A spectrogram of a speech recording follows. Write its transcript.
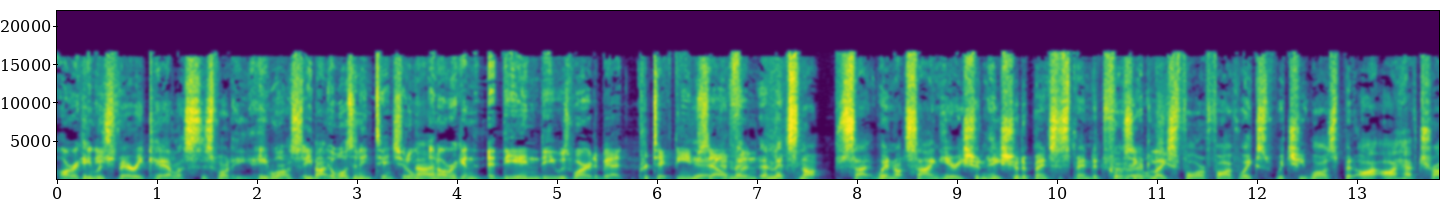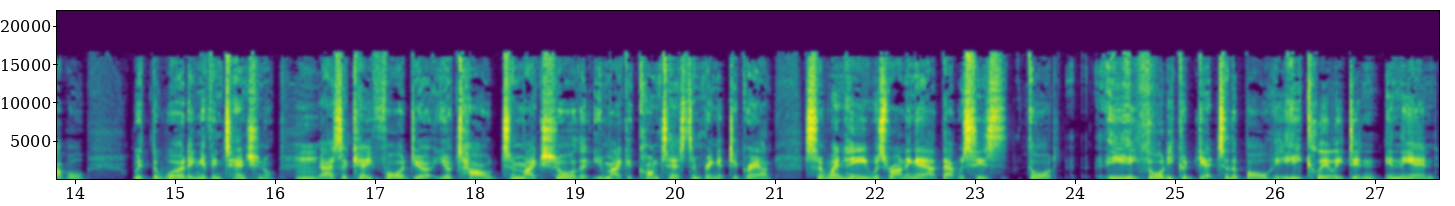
I reckon he he, was very careless, is what he, he, he was. He But- it wasn't intentional, No. and I reckon at the end he was worried about protecting himself. and, let, and and let's not say we're not saying here he shouldn't. He should have been suspended for at was. least four or five weeks, which he was. But I, I have trouble with the wording of intentional. Hmm. As a key forward, you're you're told to make sure that you make a contest and bring it to ground. So when he was running out, that was his thought. He, he thought he could get to the ball. He, he clearly didn't in the end.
